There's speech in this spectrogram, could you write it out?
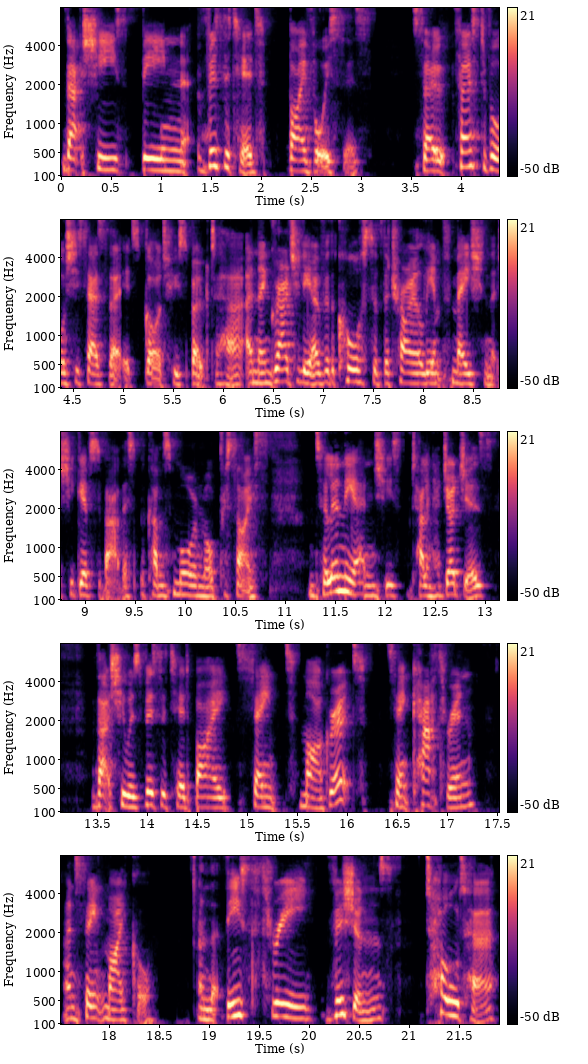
that she's been visited by voices. So, first of all, she says that it's God who spoke to her. And then gradually, over the course of the trial, the information that she gives about this becomes more and more precise until in the end, she's telling her judges that she was visited by Saint Margaret, Saint Catherine, and Saint Michael. And that these three visions told her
